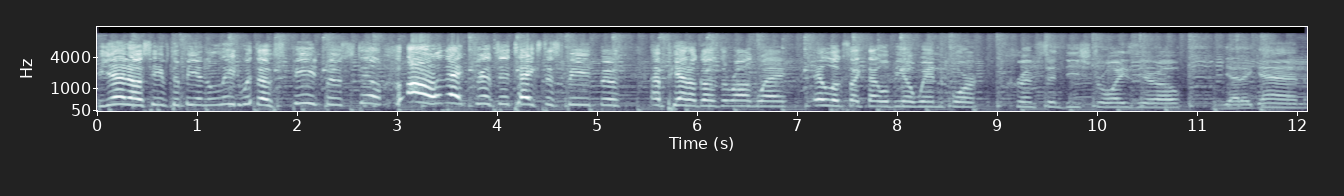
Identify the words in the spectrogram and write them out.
Piano seems to be in the lead with a speed boost still. Oh, that Crimson takes the speed boost, and Piano goes the wrong way. It looks like that will be a win for Crimson Destroy Zero yet again.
